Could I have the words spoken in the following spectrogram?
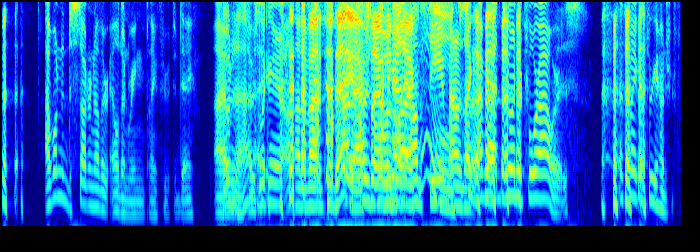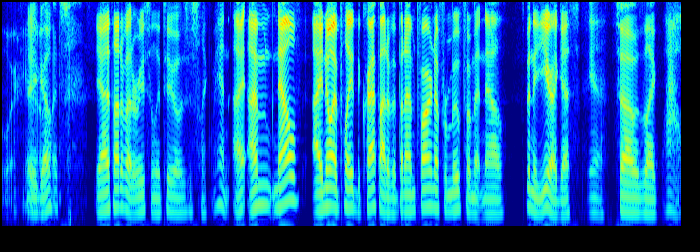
I wanted to start another Elden Ring playthrough today. So I, did I I was looking at thought about it today. I was Actually, I looking was, at like it on Steam, hmm. and I was like, I've got 204 hours. Let's make it 304. There you go. Let's, Yeah, I thought about it recently too. I was just like, man, I, I'm now I know I played the crap out of it, but I'm far enough removed from it now. It's been a year, I guess. yeah. So I was like, Wow.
